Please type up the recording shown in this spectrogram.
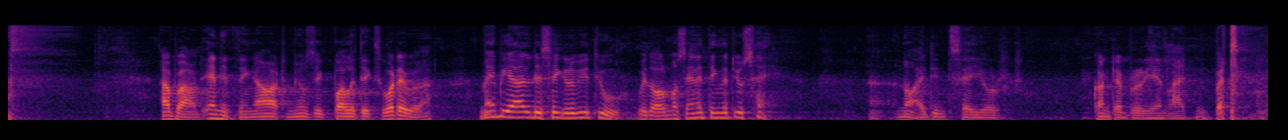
about anything, art, music, politics, whatever, maybe I'll disagree with you with almost anything that you say. Uh, no, I didn't say you're contemporary enlightened, but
